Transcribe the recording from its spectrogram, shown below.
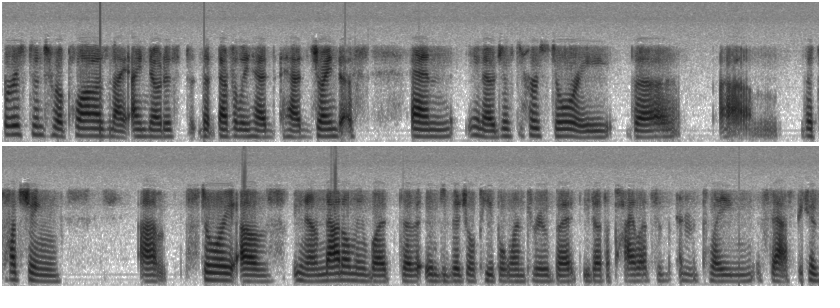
burst into applause, and I, I noticed that Beverly had had joined us, and you know, just her story, the um, the touching um, story of you know not only what the individual people went through, but you know the pilots and the plane staff because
